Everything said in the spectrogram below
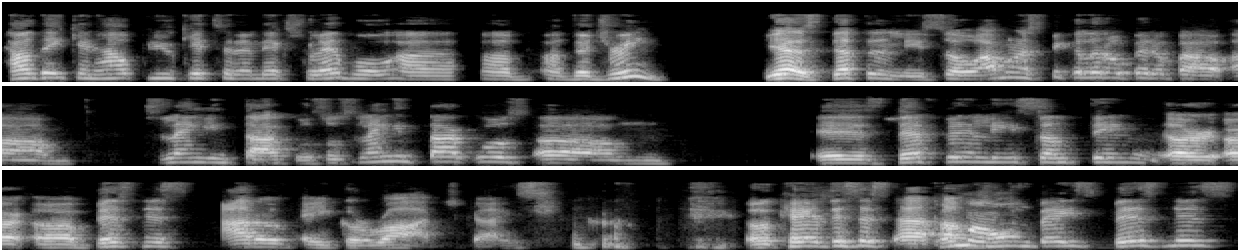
how they can help you get to the next level uh, of of the dream. Yes, definitely. So I'm gonna speak a little bit about um, slanging tacos. So slanging tacos um, is definitely something or, or, or a business out of a garage, guys. okay, this is a, a home-based business.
